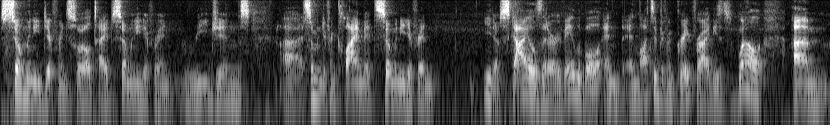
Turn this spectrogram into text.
so many different soil types, so many different regions, uh, so many different climates, so many different you know styles that are available, and and lots of different grape varieties as well. Um,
